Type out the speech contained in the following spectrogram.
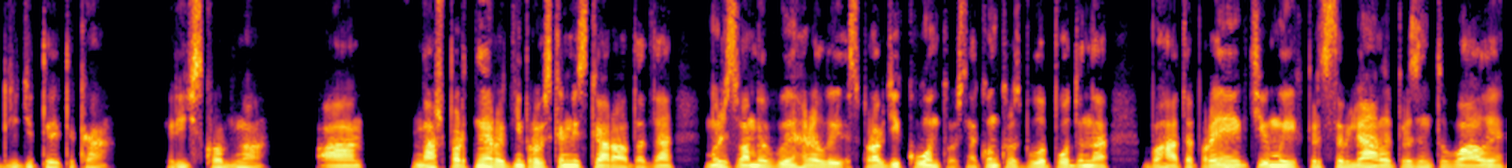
для дітей така річ складна. А наш партнер Дніпровська міська рада, да, ми ж з вами виграли справді конкурс. На конкурс було подано багато проєктів, ми їх представляли, презентували.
